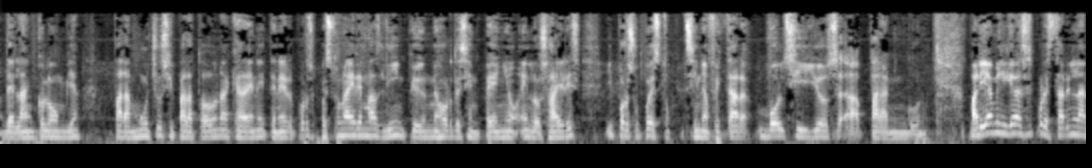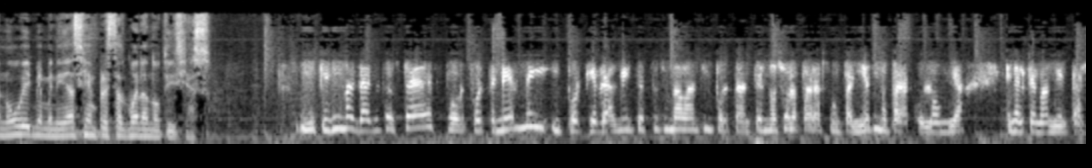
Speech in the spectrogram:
de LAN Colombia, para muchos y para toda una cadena y tener, por supuesto, un aire más limpio y un mejor desempeño en los aires y, por supuesto, sin afectar bolsillos ah, para ninguno. María, mil gracias por estar en la nube y bienvenida siempre a estas buenas noticias. Muchísimas gracias a ustedes por, por tenerme y, y, porque realmente esto es un avance importante no solo para las compañías, sino para Colombia en el tema ambiental.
